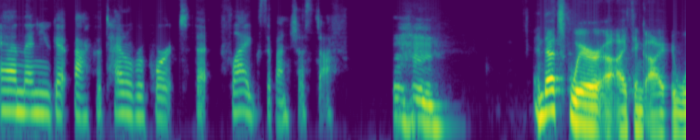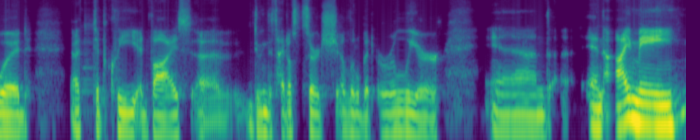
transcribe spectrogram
and then you get back the title report that flags a bunch of stuff. Mm-hmm. And that's where uh, I think I would uh, typically advise uh, doing the title search a little bit earlier, and and I may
